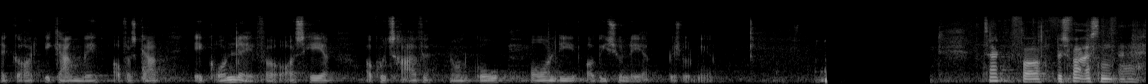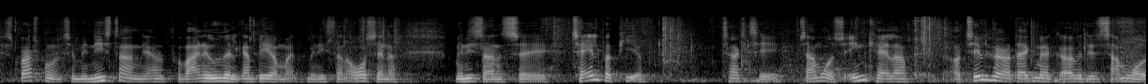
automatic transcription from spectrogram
er godt i gang med at få skabt et grundlag for os her at kunne træffe nogle gode, ordentlige og visionære beslutninger. Tak for besvarelsen af spørgsmålet til ministeren. Jeg vil på vegne af udvalget gerne bede om, at ministeren oversender ministerens øh, talepapir. Tak til samrådets indkalder og tilhører. Der er ikke mere at gøre ved det samråd.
